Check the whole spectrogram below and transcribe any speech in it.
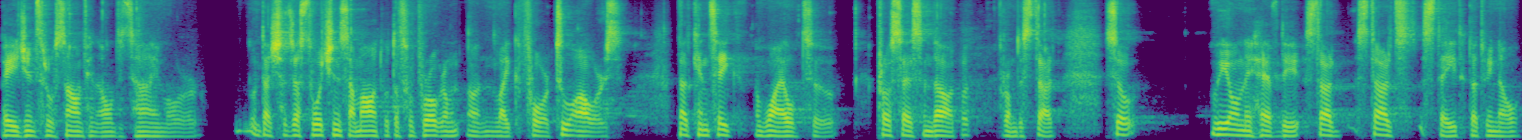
paging through something all the time or just watching some output of a program on like for two hours. That can take a while to process and output from the start. So we only have the start, start state that we know.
